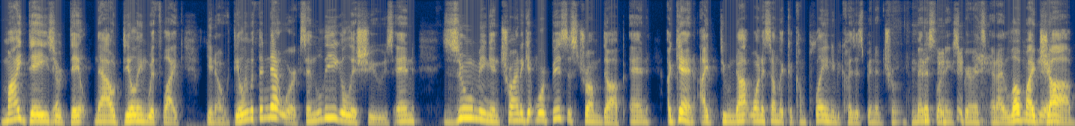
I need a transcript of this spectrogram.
my days Yep. are de- now dealing with like you know dealing with the networks and legal issues and zooming and trying to get more business drummed up and again i do not want to sound like a complaining because it's been a tremendous learning experience and i love my Yeah. job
